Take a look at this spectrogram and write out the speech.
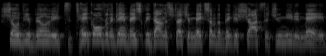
showed the ability to take over the game basically down the stretch and make some of the biggest shots that you needed made.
